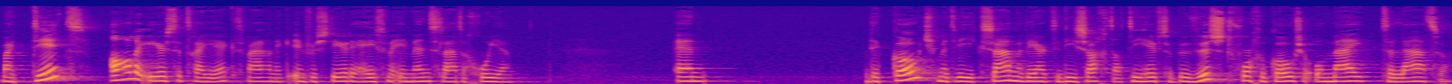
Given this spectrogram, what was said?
Maar dit allereerste traject waarin ik investeerde, heeft me immens laten groeien. En de coach met wie ik samenwerkte, die zag dat. Die heeft er bewust voor gekozen om mij te laten.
